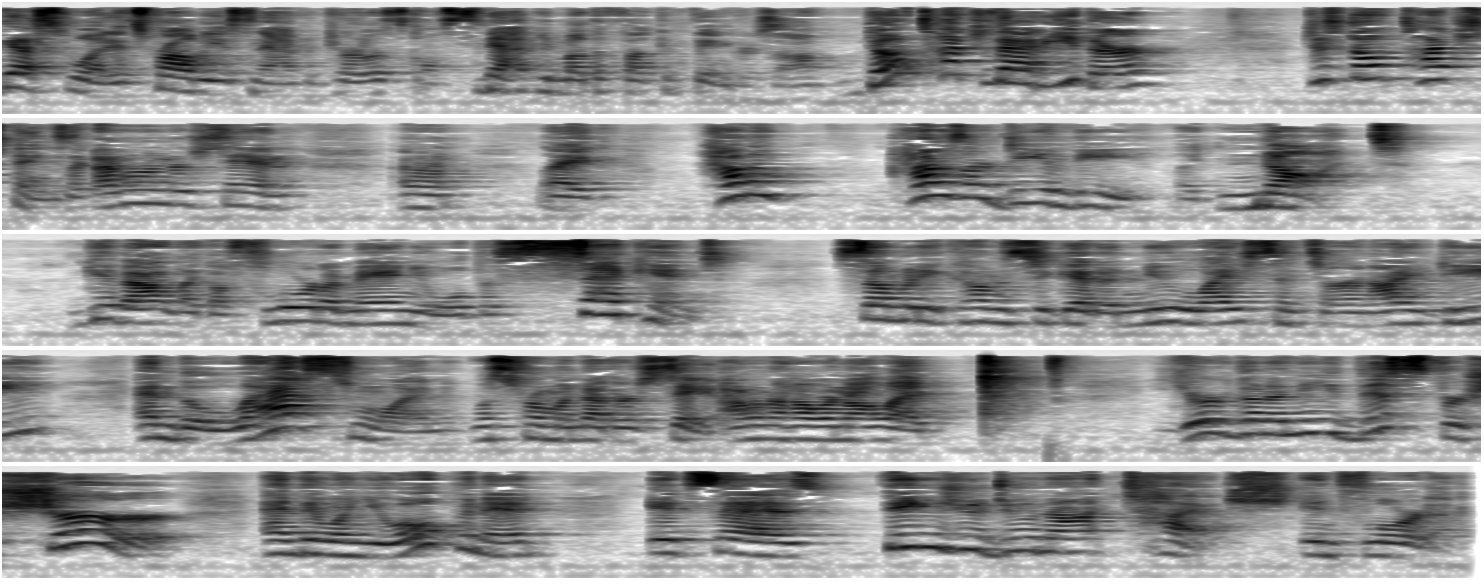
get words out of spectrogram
Guess what? It's probably a snapping turtle. It's gonna snap your motherfucking fingers off. Don't touch that either. Just don't touch things. Like I don't understand. I don't like how do how does our DMV like not give out like a Florida manual the second somebody comes to get a new license or an ID? And the last one was from another state. I don't know how we're not like, you're gonna need this for sure. And then when you open it, it says things you do not touch in Florida.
